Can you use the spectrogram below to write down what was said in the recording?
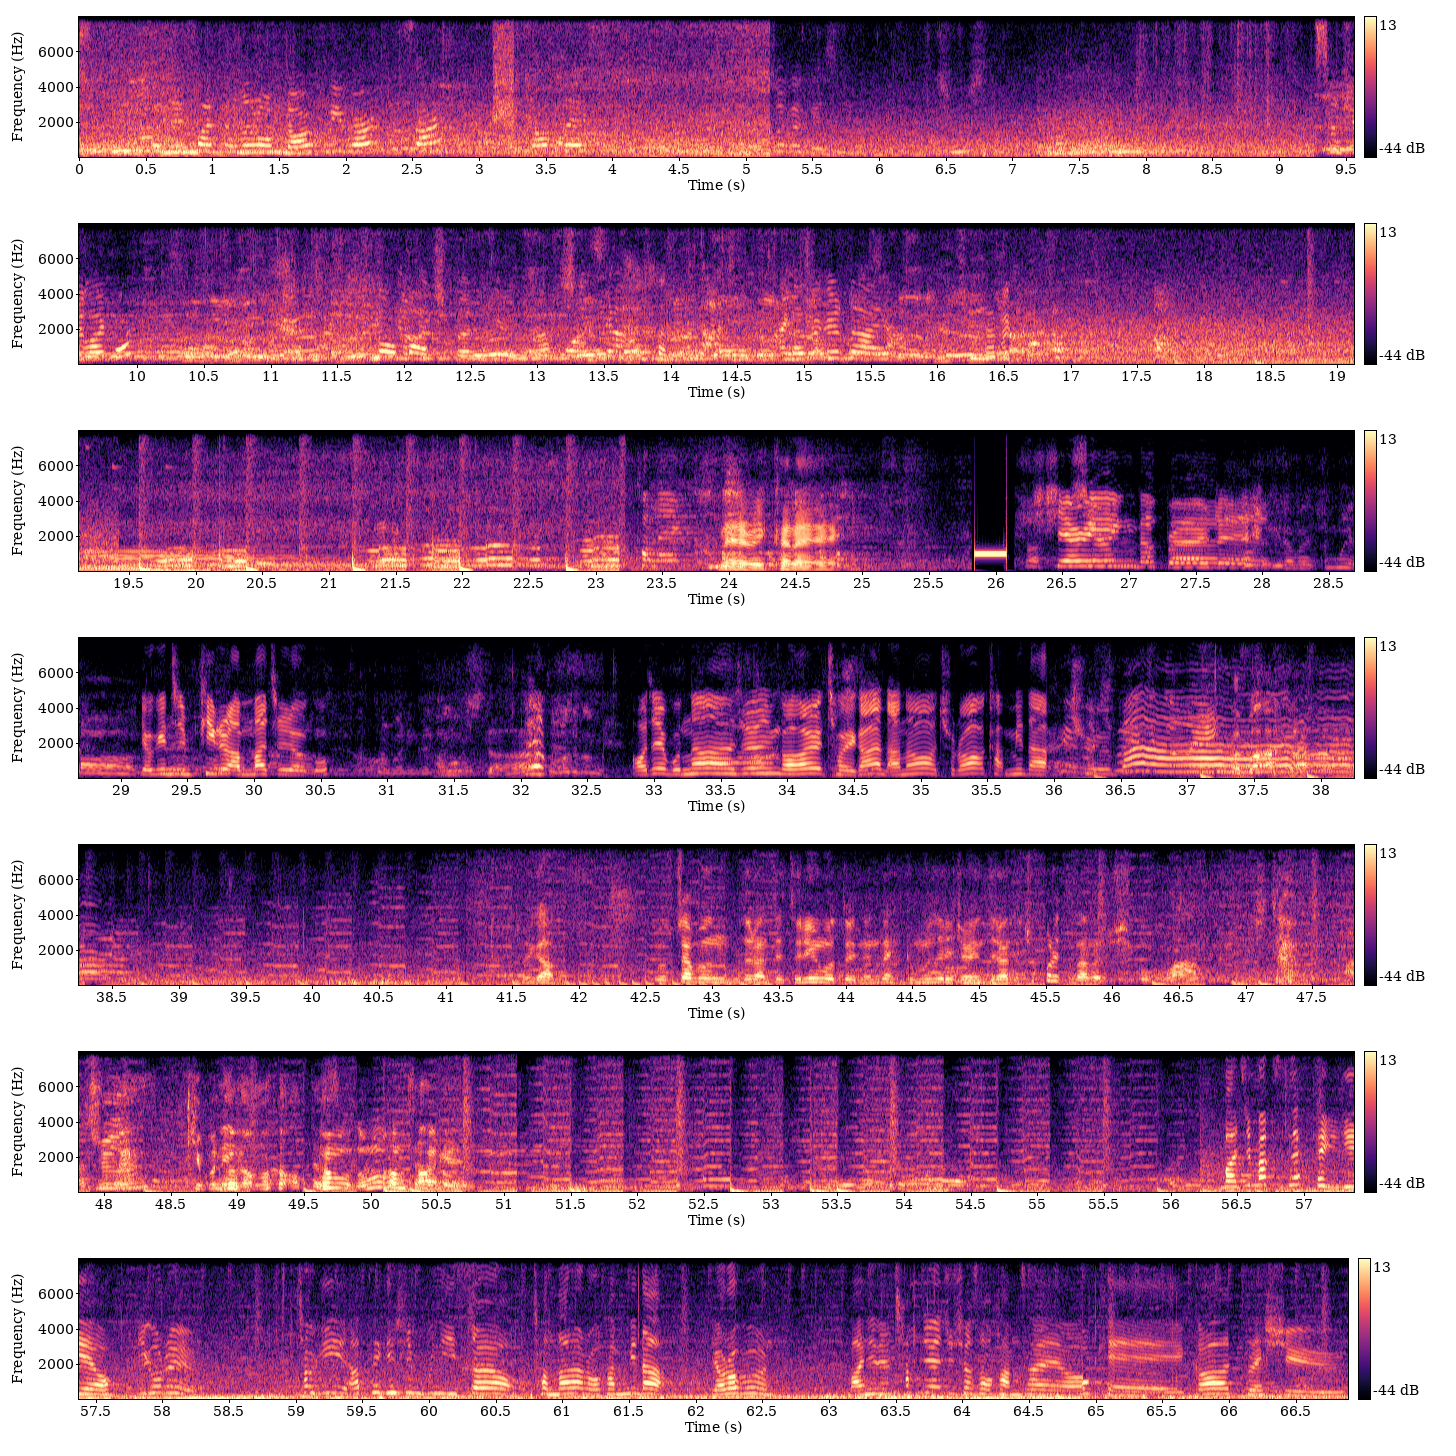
But there's like a little note we wrote inside. God bless. Have a good night. Have a 메리 커넥 Sharing the burden. 여긴 지금 비를 안 맞으려고. 어제 못 나눠준 걸 저희가 나눠주러 갑니다. 출발! 저희가 노숙자분들한테 드리는 것도 있는데 그분들이 저희들한테 초콜릿도 나눠주시고. 와 진짜. 아주 기분이 너무 업됐어. 너무 너무 감사하게. 마지막 스낵팩이에요. 이거를 저기 앞에 계신 분이 있어요. 전달하러 갑니다. 여러분 많이들 참여해 주셔서 감사해요. 오케이. God bless you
